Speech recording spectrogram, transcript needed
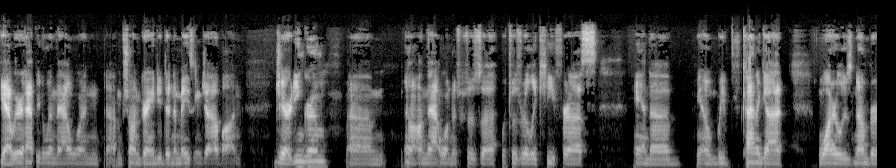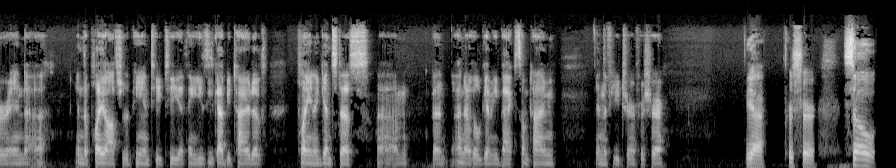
yeah, we were happy to win that one. Um, Sean Grandy did an amazing job on Jared Ingram um, on that one, which was uh, which was really key for us. And uh, you know, we've kind of got Waterloo's number in uh, in the playoffs for the PNTT. I think he's, he's got to be tired of playing against us, um, but I know he'll get me back sometime in the future for sure. Yeah, for sure. So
